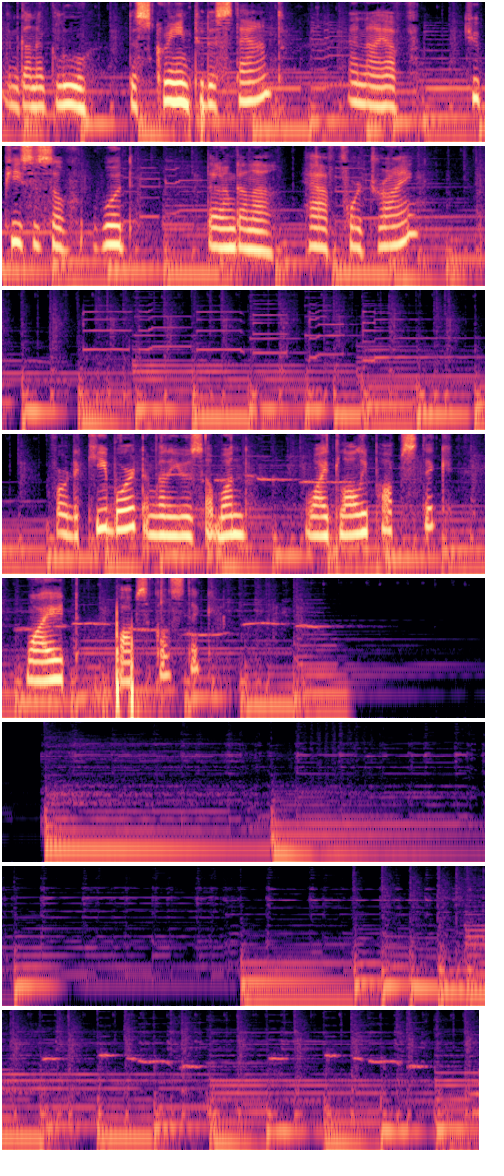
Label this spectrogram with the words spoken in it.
I'm gonna glue the screen to the stand and I have two pieces of wood that I'm gonna have for drying. For the keyboard I'm gonna use a one white lollipop stick, white popsicle stick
